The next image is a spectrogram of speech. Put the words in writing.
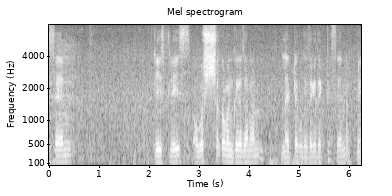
আছেন প্লিজ প্লিজ অবশ্যই কমেন্ট করে জানান। লাইভটা কোথা থেকে দেখতেছেন আপনি?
